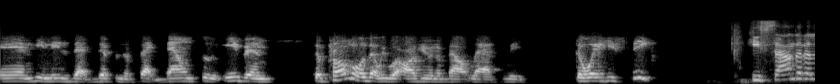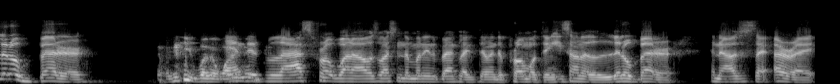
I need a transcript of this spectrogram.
and he needs that different effect down to even the promos that we were arguing about last week. The way he speaks, He sounded a little better he wasn't in whining. this last pro when I was watching the Money in the Bank, like during the promo thing, he sounded a little better, and I was just like, all right,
